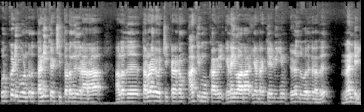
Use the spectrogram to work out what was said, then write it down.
பொற்கொடி போன்று தனி கட்சி தொடங்குகிறாரா அல்லது தமிழக வெற்றிக் கழகம் அதிமுகவில் இணைவாரா என்ற கேள்வியும் எழுந்து வருகிறது. நன்றி.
